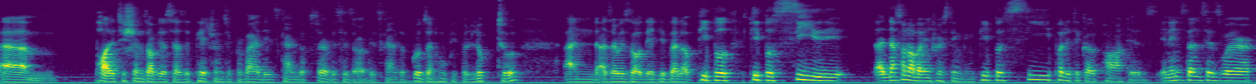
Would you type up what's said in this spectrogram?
um, politicians, obviously, as the patrons who provide these kinds of services or these kinds of goods, and who people look to, and as a result, they develop people. People see, and that's another interesting thing. People see political parties in instances where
